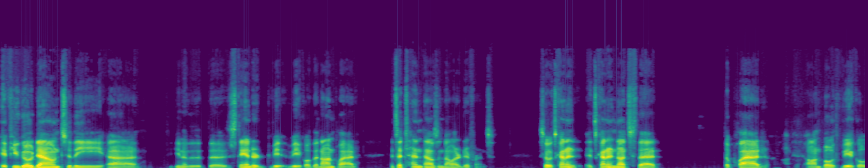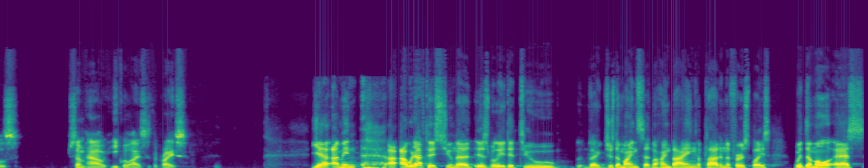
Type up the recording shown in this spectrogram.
if you go down to the uh, you know the the standard vehicle, the non-plaid, it's a ten thousand dollar difference. So it's kind of it's kind of nuts that the plaid on both vehicles somehow equalizes the price. Yeah, I mean, I would have to assume that is related to like just the mindset behind buying a plaid in the first place. with the Model S,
